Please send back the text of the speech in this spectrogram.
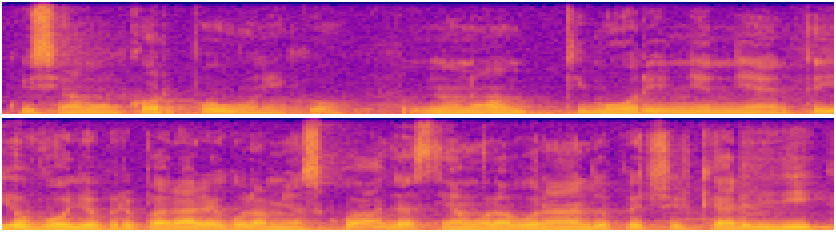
qui siamo un corpo unico, non ho timori né niente, io voglio preparare con la mia squadra, stiamo lavorando per cercare di...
